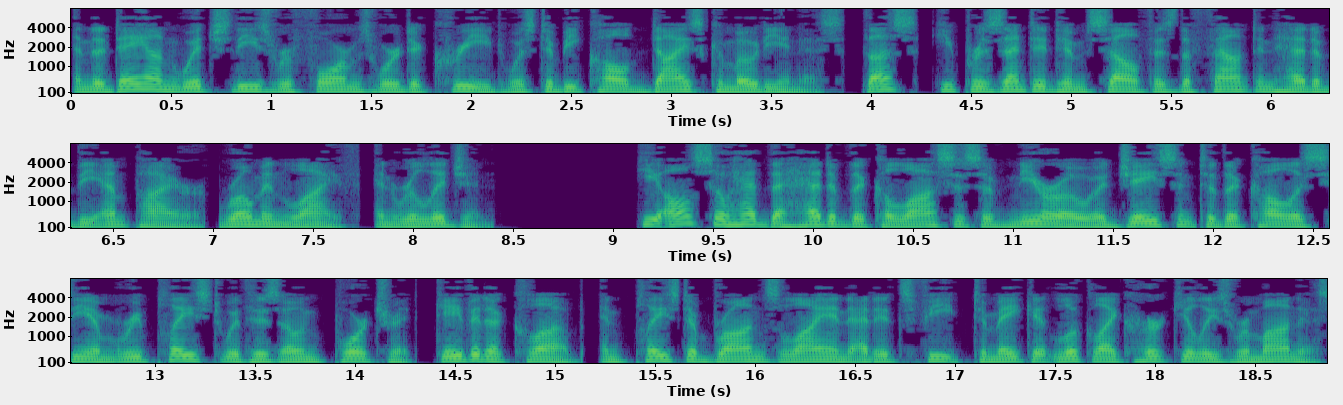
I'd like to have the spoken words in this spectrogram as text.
and the day on which these reforms were decreed was to be called Dies Commodianus, thus, he presented himself as the fountainhead of the empire, Roman life, and religion. He also had the head of the Colossus of Nero adjacent to the Colosseum replaced with his own portrait, gave it a club, and placed a bronze lion at its feet to make it look like Hercules Romanus,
